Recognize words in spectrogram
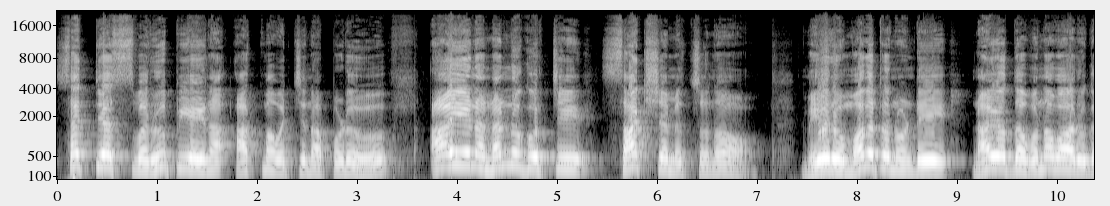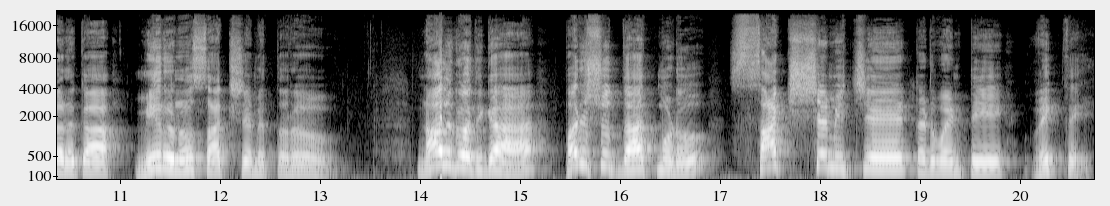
సత్యస్వరూపి అయిన ఆత్మ వచ్చినప్పుడు ఆయన నన్ను గుర్చి సాక్ష్యమిచ్చును. మీరు మొదట నుండి నా యొద్ద ఉన్నవారు గనుక మీరును సాక్ష్యమిత్తరు. నాలుగోదిగా పరిశుద్ధాత్ముడు సాక్ష్యమిచ్చేటటువంటి వ్యక్తి.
